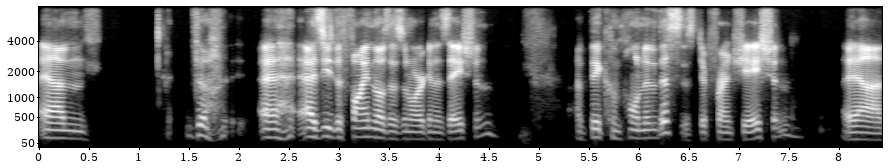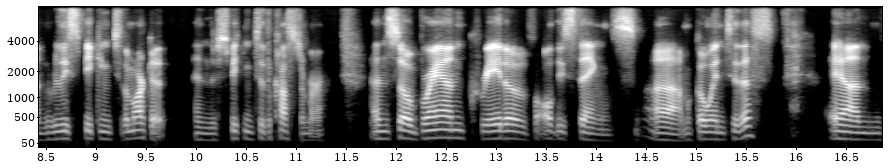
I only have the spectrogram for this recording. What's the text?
and the uh, as you define those as an organization, a big component of this is differentiation and really speaking to the market and they're speaking to the customer. And so, brand, creative, all these things um, go into this. And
